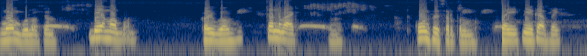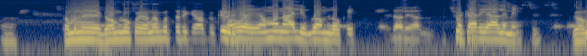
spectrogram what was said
નામ બોલો ચાલો બે માં બોલ કયું ગામ તનવાડ. કોણ છે સરપંચ? ભાઈ મેઘાભાઈ. તમને ગામ લોકો અનામત તરીકે આપ્યું કેવી રીતે હોય અમને આલ્યું ગામ લોકો અઢારે કહેશો? અઢારે હાલ મેં. ગામ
